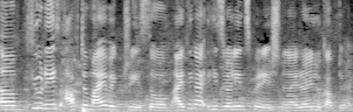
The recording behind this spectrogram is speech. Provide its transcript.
a few days after my victory, so I think I, he's really inspirational. I really look up to him.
